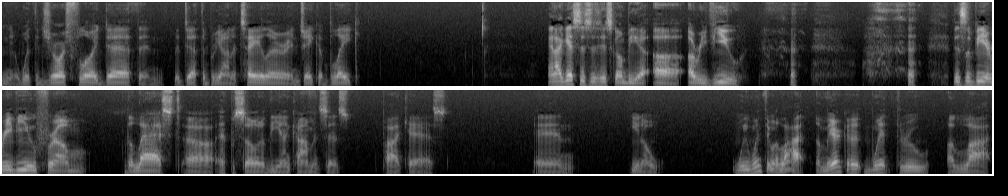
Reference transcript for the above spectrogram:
you know, with the George Floyd death and the death of Breonna Taylor and Jacob Blake. And I guess this is just going to be a a, a review. this will be a review from the last uh, episode of the Uncommon Sense podcast, and you know, we went through a lot. America went through a lot.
